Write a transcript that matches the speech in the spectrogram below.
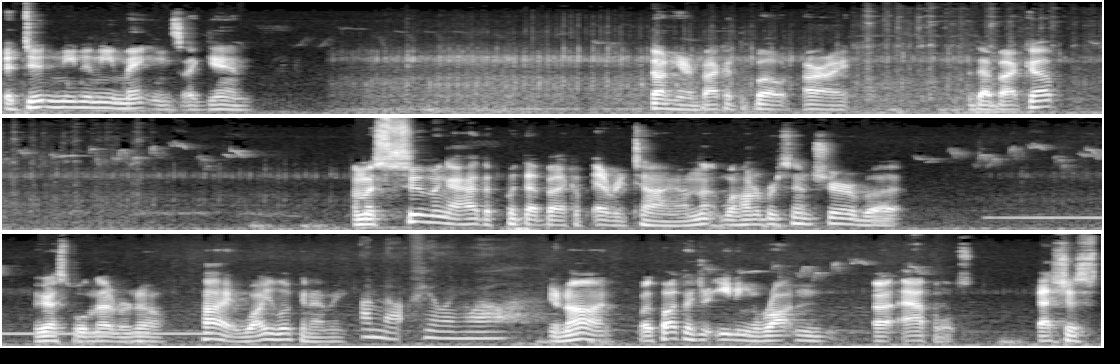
It didn't need any maintenance again. Done here, back at the boat. Alright. Put that back up. I'm assuming I had to put that back up every time. I'm not 100% sure, but I guess we'll never know. Hi, why are you looking at me? I'm not feeling well. You're not. Well, it's probably because you're eating rotten uh, apples. That's just.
